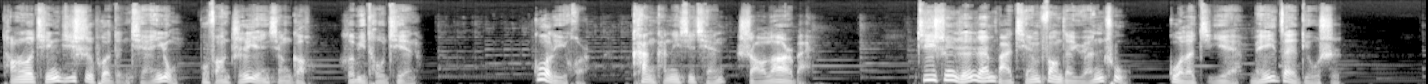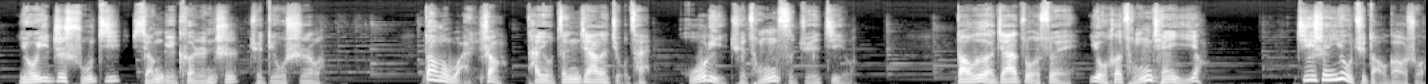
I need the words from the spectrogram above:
倘若情急事迫等钱用，不妨直言相告，何必偷窃呢？”过了一会儿，看看那些钱少了二百，机身仍然把钱放在原处。过了几夜，没再丢失。有一只熟鸡想给客人吃，却丢失了。到了晚上。他又增加了酒菜，狐狸却从此绝迹了。到鄂家作祟，又和从前一样。机身又去祷告说：“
